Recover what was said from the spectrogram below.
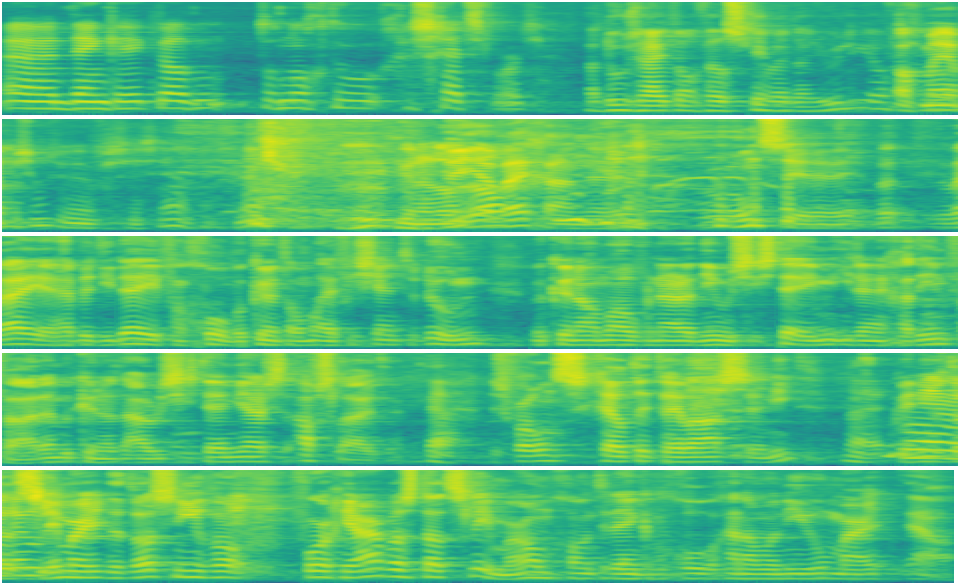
uh, denk ik, dan tot nog toe geschetst wordt. Maar doen zij het dan veel slimmer dan jullie? Of, of meer pensioenservices, ja. ja. Nee, ja, wij gaan, uh, voor ons, uh, wij hebben het idee van, goh, we kunnen het allemaal efficiënter doen. We kunnen allemaal over naar het nieuwe systeem. Iedereen gaat invaren en we kunnen het oude systeem juist afsluiten. Ja. Dus voor ons geldt dit helaas uh, niet. Nee. Ik weet niet of dat slimmer dat was. In ieder geval, vorig jaar was dat slimmer om gewoon te denken van, goh, we gaan allemaal nieuw. Maar ja,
